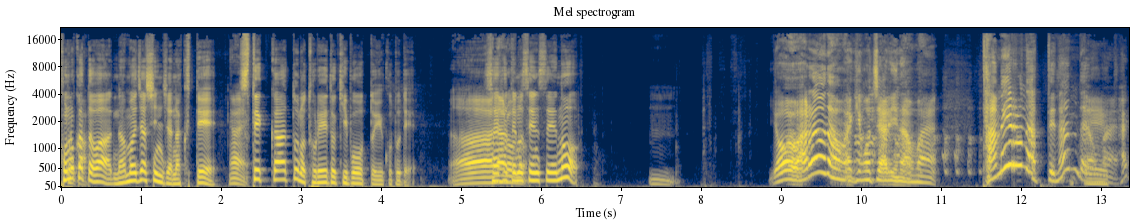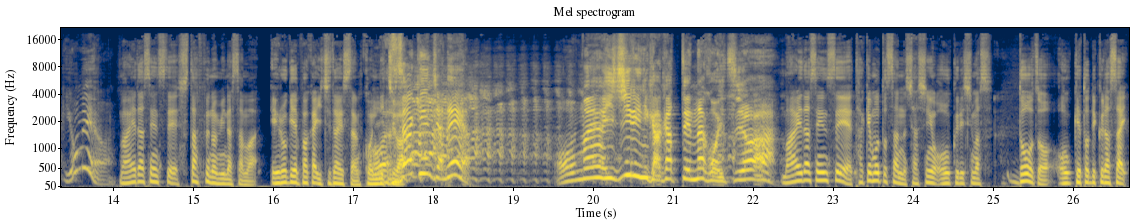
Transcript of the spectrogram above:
この方はは生写真じゃなくて、はい。ステッカーとのトレード希望ということで最果ての先生のうん。よい笑うなお前。気持ち悪いなお前ためるなってなんだよお前、えー早く読めよ。前田先生スタッフの皆様エロゲバカ一大さんこんにちは。ざけんじゃねえよ。お前はいじりにかかってんなこいつよ。前田先生竹本さんの写真をお送りします。どうぞお受け取りください。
